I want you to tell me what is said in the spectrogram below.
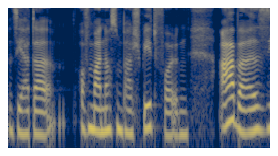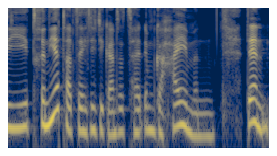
sie hat da offenbar noch so ein paar Spätfolgen. Aber sie trainiert tatsächlich die ganze Zeit im Geheimen. Denn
